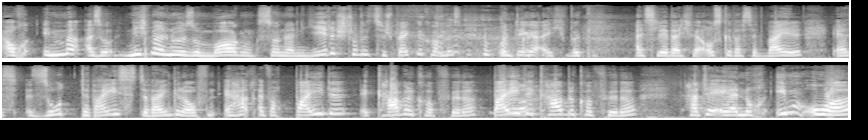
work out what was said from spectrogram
auch immer, also nicht mal nur so morgens, sondern jede Stunde zu spät gekommen ist. Und Digga, ich wirklich, als Leder, ich wäre ausgerastet, weil er ist so dreist reingelaufen. Er hat einfach beide Kabelkopfhörer, beide Ja. Kabelkopfhörer hatte er noch im Ohr,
